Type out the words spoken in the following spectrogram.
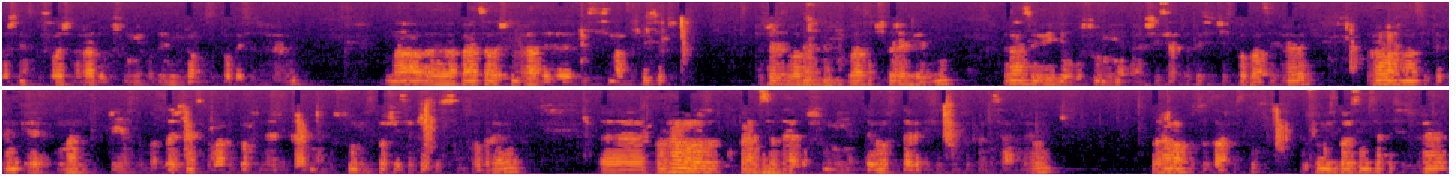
Вишневської селищної ради в сумі 1 мільйон 100 тисяч гривень. На е, апарат селищної ради е, 217 тисяч 424 гривні. фінансовий відділ у сумі е, 63 тисячі 120 гривень, програма фінансової підтримки комунального підприємства Зарічненська багатопрофільна лікарня у сумі 160 тисяч 700 гривень, Е, програма розвитку ПНСД у сумі 99 тисяч 750 гривень, програма соцзахисту у сумі 180 тисяч гривень,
